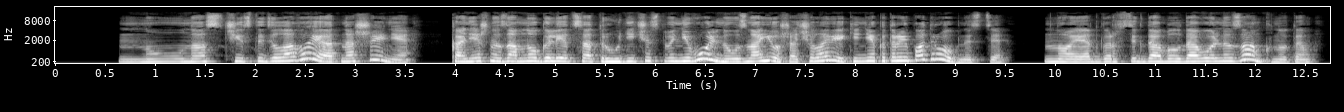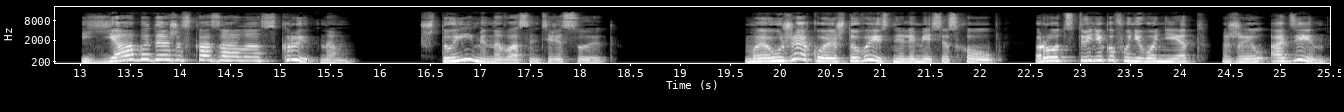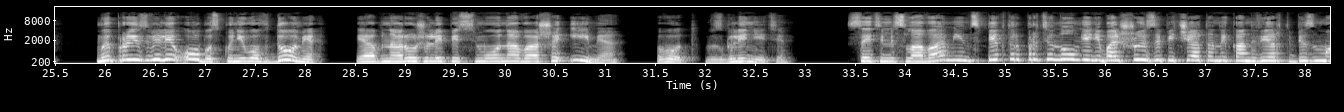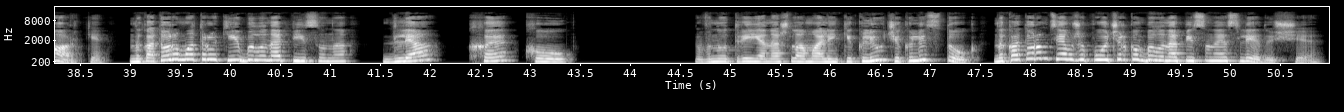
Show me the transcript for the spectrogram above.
«Ну, у нас чисто деловые отношения. Конечно, за много лет сотрудничества невольно узнаешь о человеке некоторые подробности, но Эдгар всегда был довольно замкнутым, я бы даже сказала скрытным. Что именно вас интересует? Мы уже кое-что выяснили, миссис Хоуп. Родственников у него нет, жил один. Мы произвели обыск у него в доме и обнаружили письмо на ваше имя. Вот, взгляните. С этими словами инспектор протянул мне небольшой запечатанный конверт без марки, на котором от руки было написано «Для Х. Хоуп. Внутри я нашла маленький ключик и листок, на котором тем же почерком было написано следующее.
